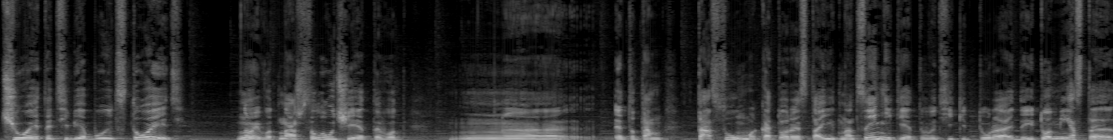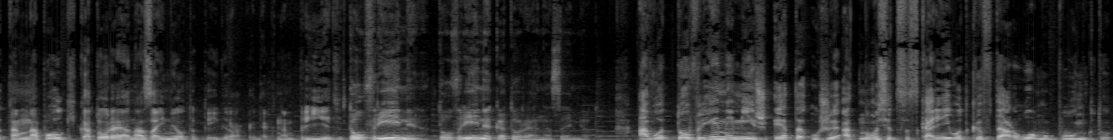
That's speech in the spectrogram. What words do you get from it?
что это тебе будет стоить. Ну, и вот наш случай, это вот, э, это там та сумма, которая стоит на ценнике этого Ticket to Ride, и то место там на полке, которое она займет, эта игра, когда к нам приедет. То время, то время, которое она займет. А вот то время, Миш, это уже относится скорее вот ко второму пункту.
